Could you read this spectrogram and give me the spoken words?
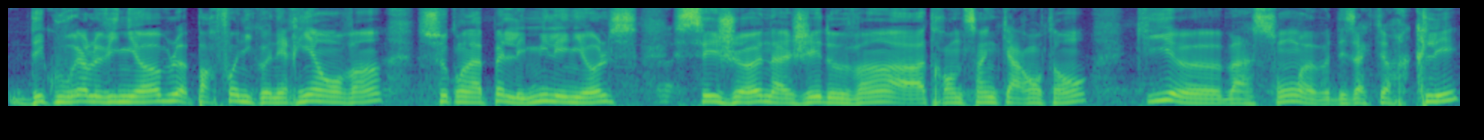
découvrir le vignoble, parfois n'y connaît rien en vin, ceux qu'on appelle les millennials, ces jeunes âgés de 20 à 35-40 ans qui euh, bah, sont euh, des acteurs clés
